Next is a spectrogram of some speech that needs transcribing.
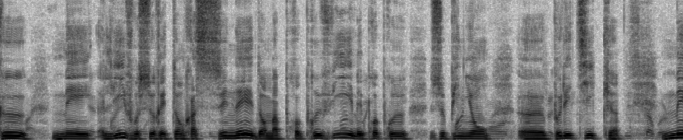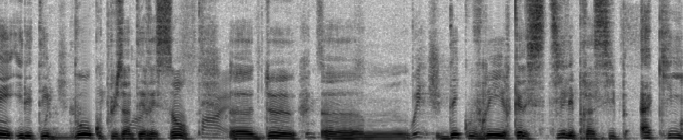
que mes livres seraient enracinés dans ma propre vie et mes propres opinions euh, politiques. Mais il était beaucoup plus intéressant euh, de euh, découvrir quel style et principes acquis,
